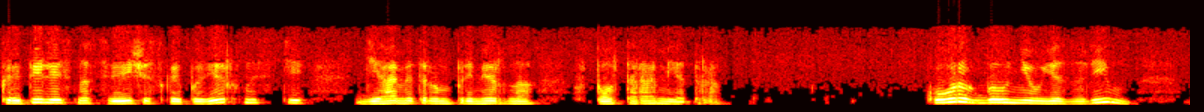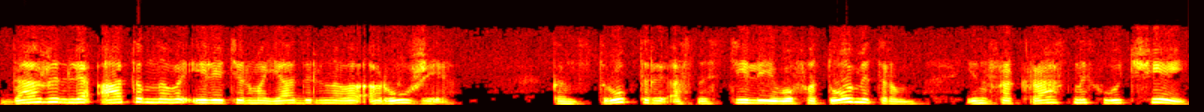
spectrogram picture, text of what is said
крепились на сферической поверхности диаметром примерно в полтора метра. Корок был неуязвим даже для атомного или термоядерного оружия. Конструкторы оснастили его фотометром инфракрасных лучей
